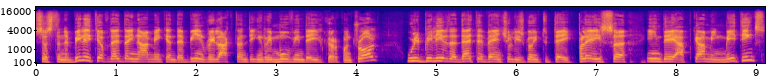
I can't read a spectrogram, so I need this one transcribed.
sustainability of that dynamic and they're being reluctant in removing the yield curve control. We believe that that eventually is going to take place uh, in the upcoming meetings,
